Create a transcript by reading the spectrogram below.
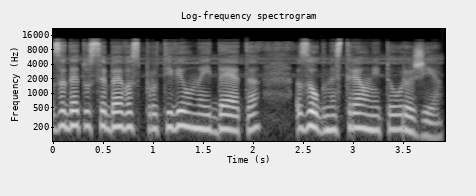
задето се бе възпротивил на идеята за огнестрелните оръжия.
